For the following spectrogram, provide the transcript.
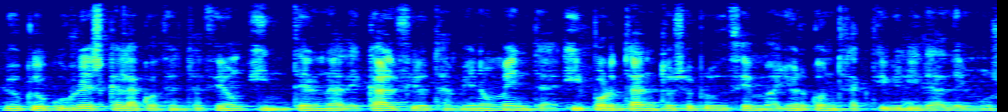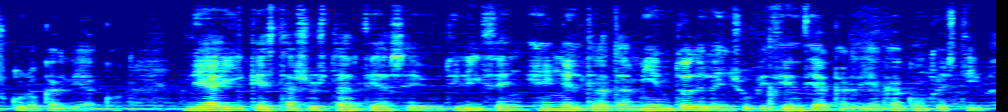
lo que ocurre es que la concentración interna de calcio también aumenta y por tanto se produce mayor contractibilidad del músculo cardíaco. De ahí que estas sustancias se utilicen en el tratamiento de la insuficiencia cardíaca congestiva.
